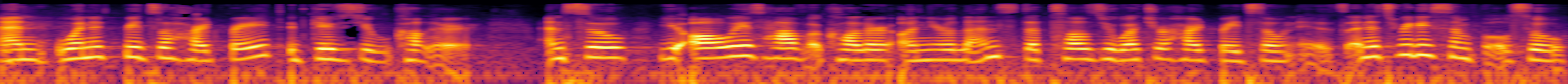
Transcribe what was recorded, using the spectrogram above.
and when it reads the heart rate, it gives you a color. And so you always have a color on your lens that tells you what your heart rate zone is. And it's really simple. So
